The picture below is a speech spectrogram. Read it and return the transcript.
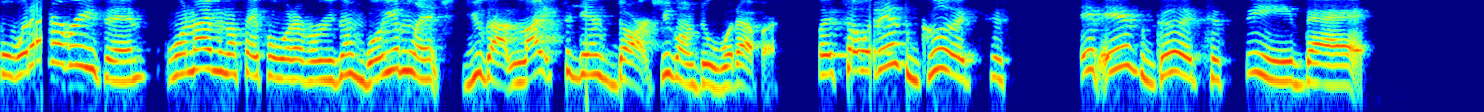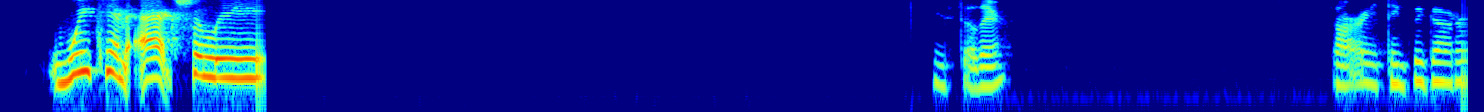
For whatever reason, we're not even gonna say for whatever reason, William Lynch, you got lights against darks, you're gonna do whatever. But so it is good to it is good to see that we can actually You still there? Sorry, I think we got her.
